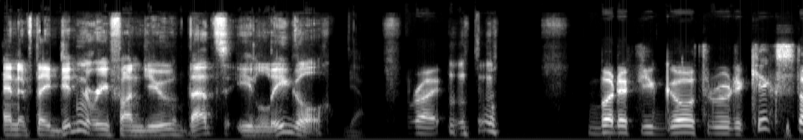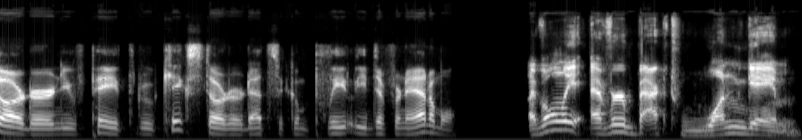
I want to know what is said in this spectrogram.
And if they didn't refund you, that's illegal. Yeah. Right. but if you go through to Kickstarter and you've paid through Kickstarter, that's a completely different animal. I've only ever backed one game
